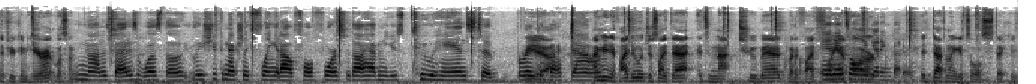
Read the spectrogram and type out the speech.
If you can hear it, listen. Not as bad as it was though. At least you can actually fling it out full force without having to use two hands to break it back down. I mean, if I do it just like that, it's not too bad. But if I fling and it it's only hard, getting better. it definitely gets a little sticky.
